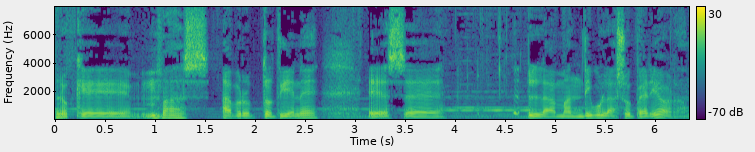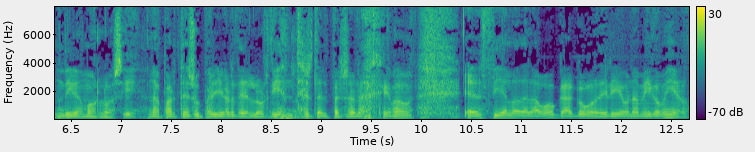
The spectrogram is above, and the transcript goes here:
Lo que más abrupto tiene es eh, la mandíbula superior, digámoslo así, la parte superior de los dientes del personaje, vamos, el cielo de la boca, como diría un amigo mío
